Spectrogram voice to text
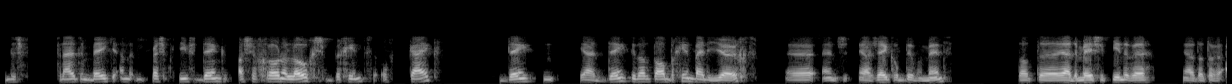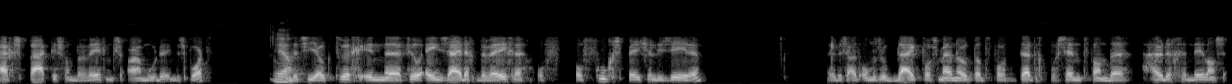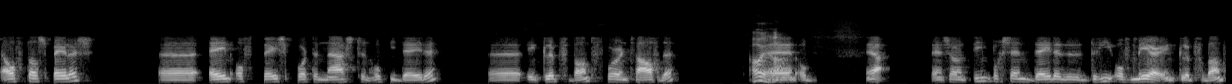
dus vanuit een beetje aan het perspectief denk, als je chronologisch begint of kijkt, denk, ja, denk dat het al begint bij de jeugd. Uh, en ja, zeker op dit moment. Dat uh, ja, de meeste kinderen, ja, dat er eigenlijk sprake is van bewegingsarmoede in de sport. Ja. En dat zie je ook terug in uh, veel eenzijdig bewegen of, of vroeg specialiseren. dus uit onderzoek blijkt volgens mij dan ook dat voor 30% van de huidige Nederlandse elftalspelers één of twee sporten naast hun hockey deden uh, in clubverband voor een twaalfde. Oh ja. En, op, ja. en zo'n 10% deden er drie of meer in clubverband.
